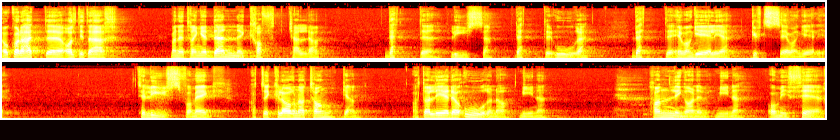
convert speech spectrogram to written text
og hva det heter, alt dette her. Men jeg trenger denne kraftkjelda, dette lyset, dette ordet, dette evangeliet, Guds evangeliet. Til lys for meg, at det klarner tanken, at det leder ordene mine, handlingene mine, og mi fer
